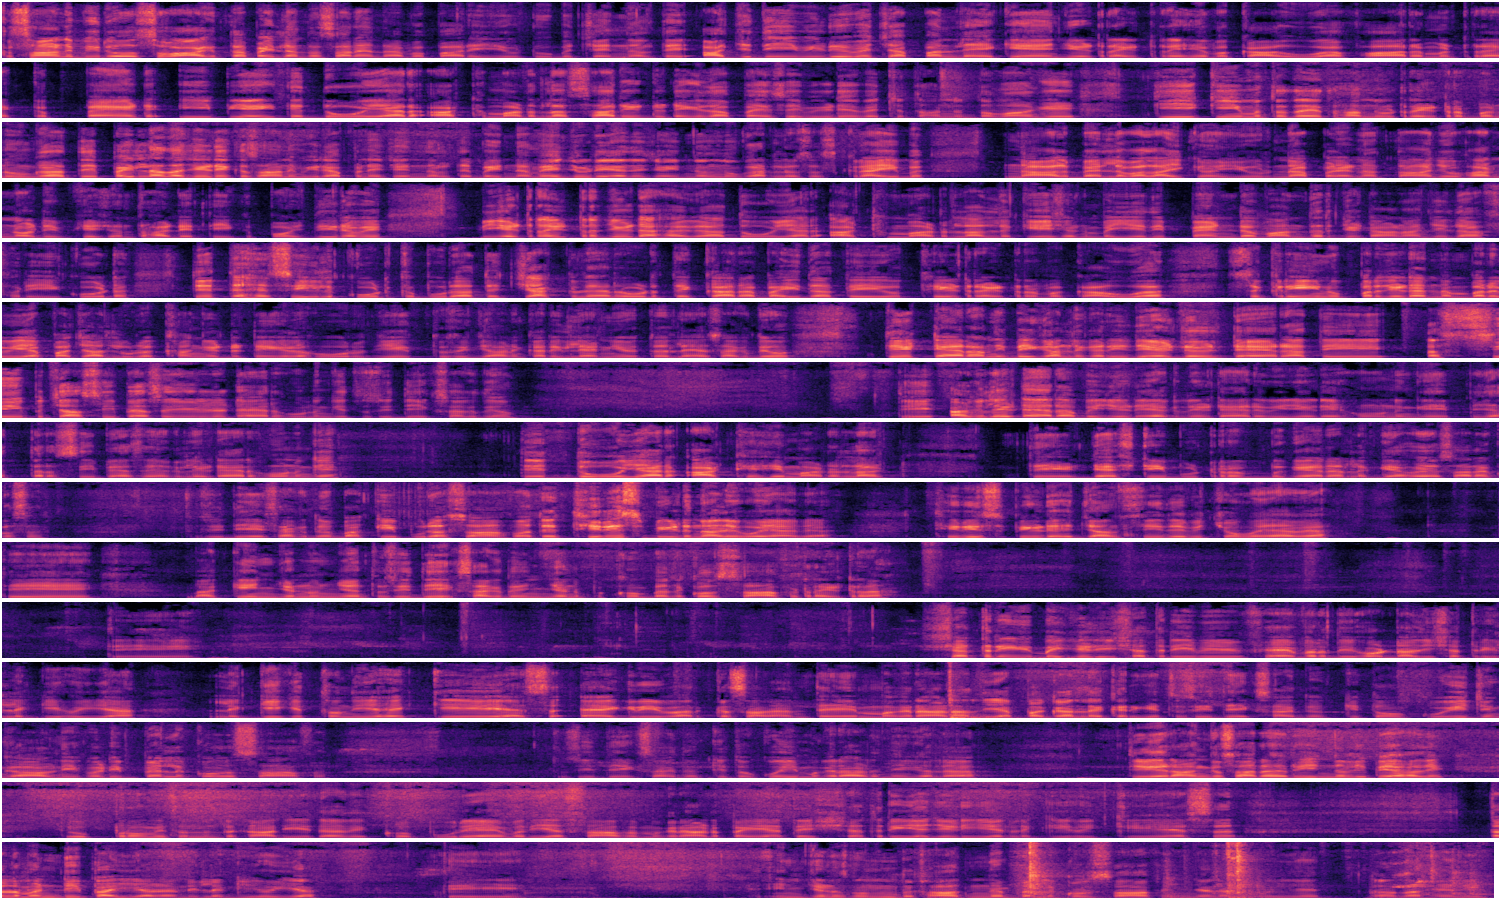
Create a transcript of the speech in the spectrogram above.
ਕਿਸਾਨ ਵੀਰੋ, ਸਵਾਗਤ ਆ ਪਹਿਲਾਂ ਤਾਂ ਸਾਰਿਆਂ ਦਾ ਵਪਾਰੀ YouTube ਚੈਨਲ ਤੇ। ਅੱਜ ਦੀ ਵੀਡੀਓ ਵਿੱਚ ਆਪਾਂ ਲੈ ਕੇ ਆਏ ਜੀ ਟਰੈਕਟਰ ਇਹ ਵਕਾਊ ਆ, ਫਾਰਮ ਟਰੈਕ 65 EPI ਤੇ 2008 ਮਾਡਲ ਆ। ਸਾਰੀ ਡਿਟੇਲ ਆਪਾਂ ਇਸੇ ਵੀਡੀਓ ਵਿੱਚ ਤੁਹਾਨੂੰ ਦਵਾਂਗੇ ਕੀ ਕੀਮਤ ਦਾ ਇਹ ਤੁਹਾਨੂੰ ਟਰੈਕਟਰ ਬਣੂਗਾ। ਤੇ ਪਹਿਲਾਂ ਤਾਂ ਜਿਹੜੇ ਕਿਸਾਨ ਵੀਰ ਆਪਣੇ ਚੈਨਲ ਤੇ ਬਈ ਨਵੇਂ ਜੁੜੇ ਆ ਤੇ ਚੈਨਲ ਨੂੰ ਕਰ ਲਓ ਸਬਸਕ੍ਰਾਈਬ ਨਾਲ ਬੈਲ ਵਾਲਾ ਆਈਕਨ ਜ਼ਰੂਰ ਨੱਪ ਲੈਣਾ ਤਾਂ ਜੋ ਹਰ ਨੋਟੀਫਿਕੇਸ਼ਨ ਤੁਹਾਡੇ ਤੀਕ ਪਹੁੰਚਦੀ ਰਹੇ ਵੀ ਇਹ ਟਰੈਕਟਰ ਜਿਹੜਾ ਹੈਗਾ 2008 ਮਾਡਲ ਆ। ਲੋਕੇਸ਼ਨ ਬਈ ਇਹਦੀ ਪਿੰਡ ਵਾਂਦਰ ਜਟਾਣਾ ਜ਼ਿਲ੍ਹਾ ਫਰੀਦਕੋਟ ਤੇ ਤਹਿਸੀਲ ਕੋਟਕਪੂਰਾ ਤੇ ਚੱਕਲਿਆਂ ਰੋਡ ਤੇ ਘਰ ਆ ਬਾਈ ਦਾ ਤੇ ਉੱਥੇ ਟਰੈਕਟਰ ਵਕਾਊ ਆ ਸਕਰੀਨ ਉੱਪਰ ਜਿਹੜਾ ਨੰਬਰ ਵੀ ਆਪਾਂ ਚਾਲੂ ਰੱਖਾਂਗੇ, ਡਿਟੇਲ ਹੋਰ ਜੇ ਤੁਸੀਂ ਜਾਣਕਾਰੀ ਲੈਣੀ ਹੋਵੇ ਤਾਂ ਲੈ ਸਕਦੇ ਹੋ। ਤੇ ਟਾਇਰਾਂ ਦੀ ਬਈ ਗੱਲ ਕਰੀ ਰੇਡਲ ਟਾਇਰ ਆ ਤੇ 80 85 ਪੈਸੇ ਜਿਹੜੇ ਟਾਇਰ ਹੋਣਗੇ ਤੁਸੀਂ ਦੇਖ ਸਕਦੇ ਹੋ। ਤੇ ਅਗਲੇ ਟਾਇਰ ਆ ਵੀ ਜਿਹੜੇ, ਅਗਲੇ ਟਾਇਰ ਵੀ ਜਿਹੜੇ ਹੋਣਗੇ 75 80 ਪੈਸੇ ਅਗਲੇ ਟਾਇਰ ਹੋਣਗੇ। ਤੇ 2008 ਇਹ ਮਾਡਲ ਆ ਤੇ ਡਿਸਟ੍ਰੀਬਿਊਟਰ ਵਗੈਰਾ ਲੱਗਿਆ ਹੋਇਆ ਸਾਰਾ ਕੁਝ ਤੁਸੀਂ ਦੇਖ ਸਕਦੇ ਹੋ, ਬਾਕੀ ਪੂਰਾ ਸਾਫ਼ ਆ ਤੇ 3 ਸਪੀਡ ਨਾਲੇ ਹੋਇਆ ਹੋਇਆ 3 ਸਪੀਡ ਇਹ ਏਜੰਸੀ ਦੇ ਵਿੱਚੋਂ ਹੋਇਆ ਹੋਇਆ ਤੇ ਬਾਕੀ ਇੰਜਨ ਉਂਜਨ ਤੁਸੀਂ ਦੇਖ ਸਕਦੇ ਹੋ ਇੰਜਨ ਪੱਖੋਂ ਬਿਲਕੁਲ ਸਾਫ਼ ਟਰੈਕਟਰ ਆ। ਤੇ ਛਤਰੀ ਵੀ ਬਈ ਜਿਹੜੀ ਛਤਰੀ ਵੀ ਫਾਈਬਰ ਦੀ, ਹੁੱਡ ਦੀ ਛਤਰੀ ਲੱਗੀ ਹੋਈ ਆ। ਲੱਗੀ ਕਿੱਥੋਂ ਦੀ ਇਹ? KS ਐਗਰੀ ਵਰਕਸ ਵਾਲਿਆਂ ਤੇ। ਮਗਰਾੜਾਂ ਦੀ ਆਪਾਂ ਗੱਲ ਕਰੀਏ, ਤੁਸੀਂ ਦੇਖ ਸਕਦੇ ਹੋ ਕਿਤੋਂ ਕੋਈ ਜੰਗਾਲ ਨਹੀਂ ਫੜੀ, ਬਿਲਕੁਲ ਸਾਫ਼। ਤੁਸੀਂ ਦੇਖ ਸਕਦੇ ਹੋ ਕਿਤੋਂ ਕੋਈ ਮਗਰਾੜ ਨਹੀਂ ਗਲਾ। ਤੇ ਰੰਗ ਸਾਰਾ ਓਰੀਜਨਲ ਹੀ ਪਿਆ ਹਲੇ ਤੇ ਉੱਪਰੋਂ ਵੀ ਤੁਹਾਨੂੰ ਦਿਖਾ ਦਈਏ ਤਾਂ ਦੇਖੋ, ਪੂਰੇ ਐ ਵਧੀਆ ਸਾਫ਼ ਮਗਰਾੜ ਪਏ ਆ ਤੇ ਛਤਰੀ ਆ ਜਿਹੜੀ ਇਹ ਲੱਗੀ ਹੋਈ KS ਤਲਵੰਡੀ ਭਾਈ ਵਾਲਿਆਂ ਦੀ ਲੱਗੀ ਹੋਈ ਆ। ਤੇ ਇੰਜਨ ਤੁਹਾਨੂੰ ਦਿਖਾ ਦਿੰਦਾ ਬਿਲਕੁਲ ਸਾਫ਼ ਇੰਜਨ ਆ, ਕੋਈ ਏਦਾਂ ਦਾ ਹੈ ਨਹੀਂ।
